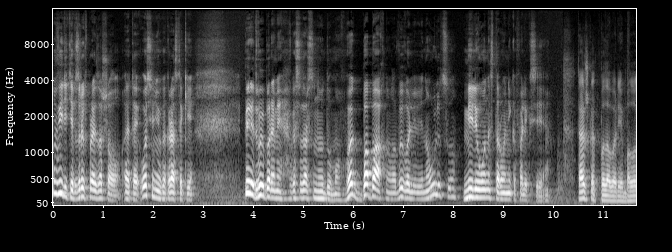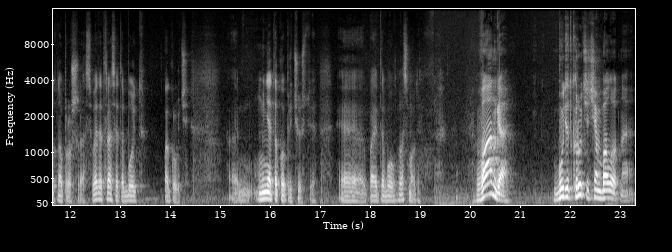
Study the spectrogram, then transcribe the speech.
Ну, видите, взрыв произошел этой осенью как раз-таки перед выборами в Государственную Думу. Как бабахнуло, вывалили на улицу миллионы сторонников Алексея. Так же, как было во время Болотного в прошлый раз. В этот раз это будет покруче. Э, У меня такое предчувствие. Э, Поэтому посмотрим. Ванга будет круче, чем Болотная.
